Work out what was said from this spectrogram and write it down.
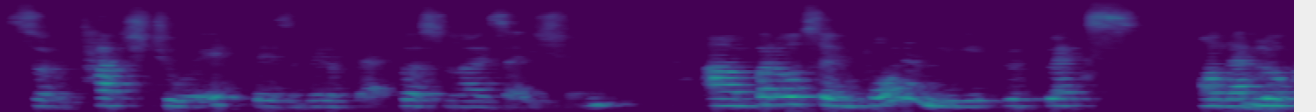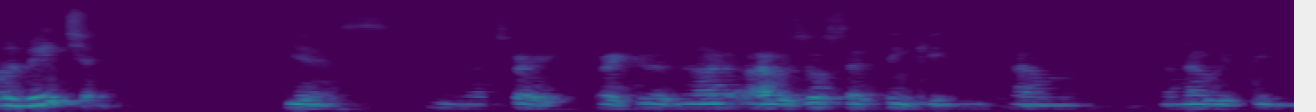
sort of touch to it. There's a bit of that personalization. Um, but also importantly, it reflects on that local region. Yes, that's very, very good. And I, I was also thinking, um, I know we've been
